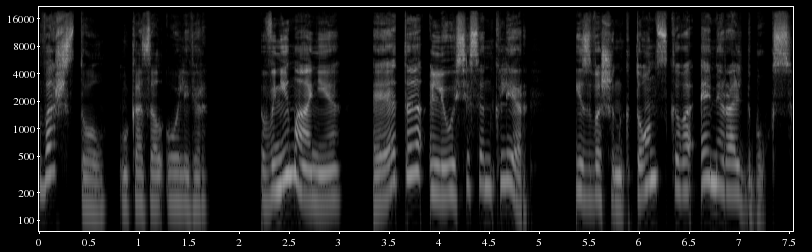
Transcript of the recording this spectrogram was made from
«Ваш стол», — указал Оливер. «Внимание! Это Люси Сенклер из Вашингтонского Эмеральд Букс.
